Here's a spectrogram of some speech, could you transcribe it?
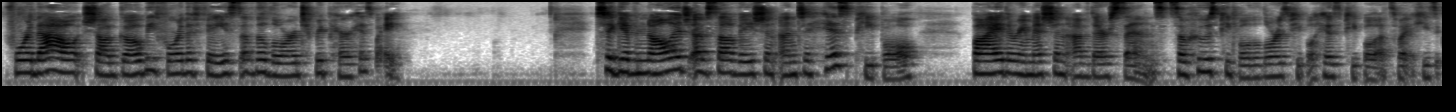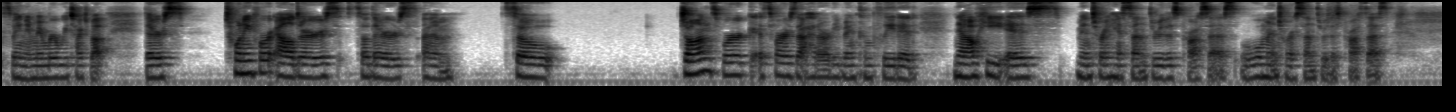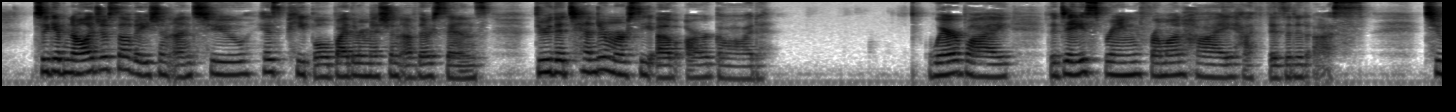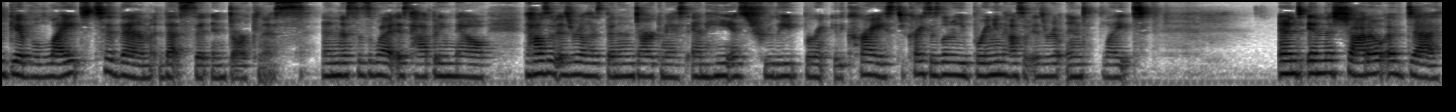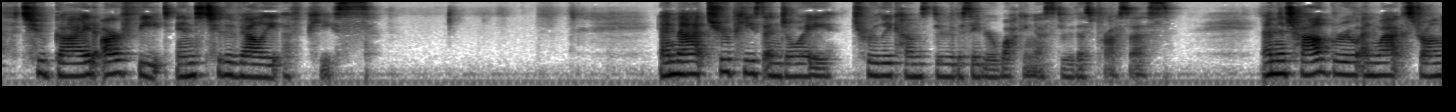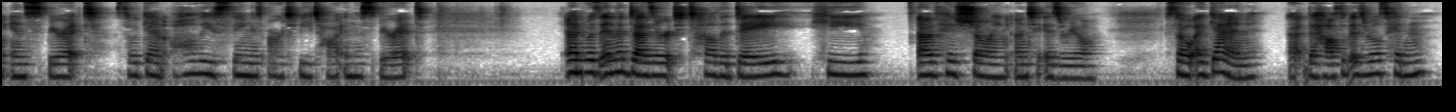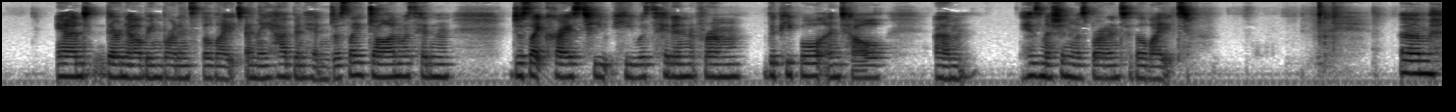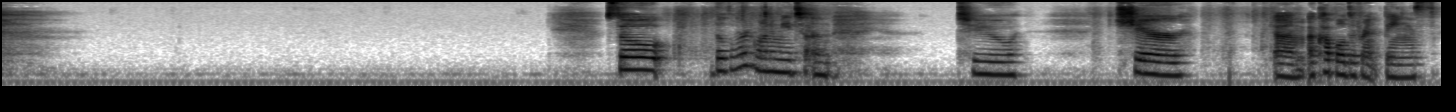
For thou shalt go before the face of the Lord to prepare his way, to give knowledge of salvation unto his people by the remission of their sins. So whose people? The Lord's people, his people. That's what he's explaining. Remember we talked about there's 24 elders. So there's um so John's work as far as that had already been completed. Now he is mentoring his son through this process. Will mentor his son through this process. To give knowledge of salvation unto his people by the remission of their sins through the tender mercy of our God, whereby the day spring from on high hath visited us to give light to them that sit in darkness. And this is what is happening now. The house of Israel has been in darkness, and he is truly bring, Christ. Christ is literally bringing the house of Israel into light. And in the shadow of death, to guide our feet into the valley of peace. And that true peace and joy truly comes through the Savior walking us through this process. And the child grew and waxed strong in spirit. So, again, all these things are to be taught in the spirit. And was in the desert till the day he of his showing unto Israel. So, again, uh, the house of Israel is hidden and they're now being brought into the light and they have been hidden just like John was hidden just like Christ he he was hidden from the people until um, his mission was brought into the light. Um, so the Lord wanted me to um, to share um, a couple different things.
